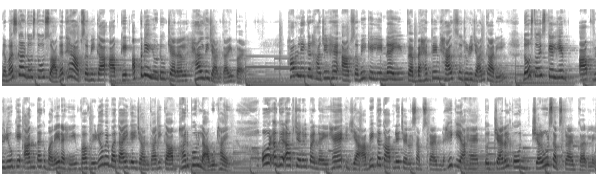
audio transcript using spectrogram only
नमस्कार दोस्तों, स्वागत है आप सभी का आपके अपने YouTube चैनल हेल्दी जानकारी पर। हम लेकर हाजिर हैं आप सभी के लिए नई व बेहतरीन हेल्थ से जुड़ी जानकारी। दोस्तों, इसके लिए आप वीडियो के अंत तक बने रहें व वीडियो में बताई गई जानकारी का भरपूर लाभ उठाएँ। और अगर आप चैनल पर नए हैं या अभी तक आपने चैनल सब्सक्राइब नहीं किया है तो चैनल को ज़रूर सब्सक्राइब कर लें।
